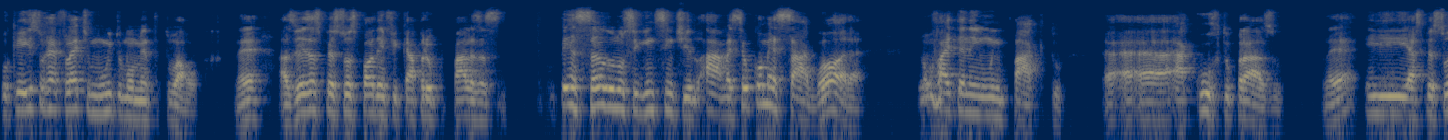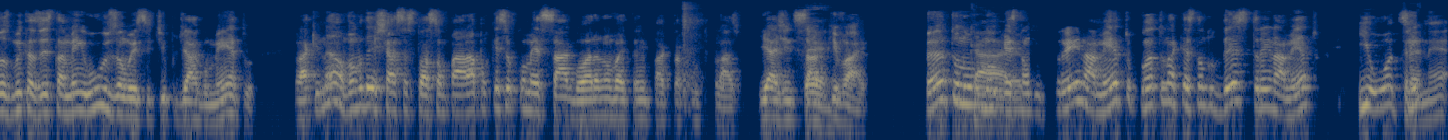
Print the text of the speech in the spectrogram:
Porque isso reflete muito o momento atual. Né? Às vezes as pessoas podem ficar preocupadas pensando no seguinte sentido: ah, mas se eu começar agora, não vai ter nenhum impacto a, a, a curto prazo. né? E as pessoas muitas vezes também usam esse tipo de argumento para que não, vamos deixar essa situação parar, porque se eu começar agora não vai ter um impacto a curto prazo. E a gente sabe é. que vai. Tanto no, na questão do treinamento, quanto na questão do destreinamento. E outra, Sim. né?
